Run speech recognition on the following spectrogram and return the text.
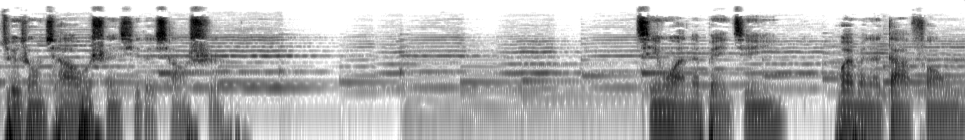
最终悄无声息的消失。今晚的北京。外面的大风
